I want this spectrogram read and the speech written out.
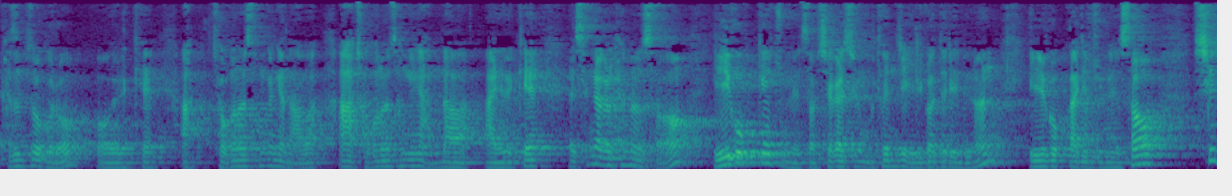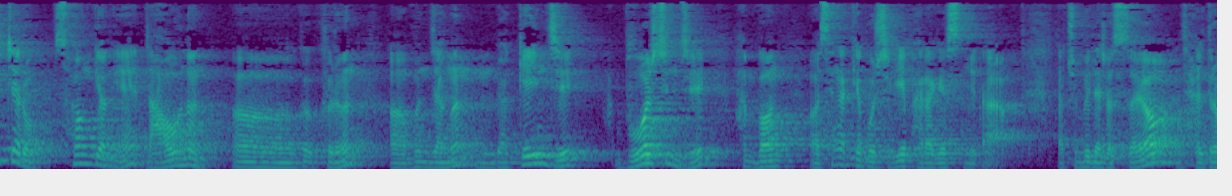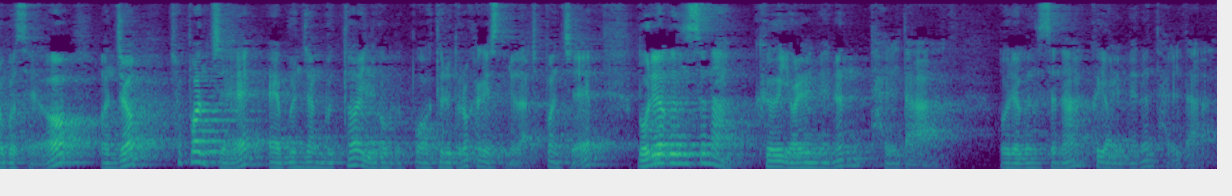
가슴 속으로 어, 이렇게 아 저거는 성경에 나와 아 저거는 성경에 안 나와 아 이렇게 생각을 하면서 일곱 개 중에서 제가 지금부터 이제 읽어드리는 일곱 가지 중에서 실제로 성경에 나오는 어, 그 그런 어, 문장은 몇 개인지 무엇인지 한번 어, 생각해 보시기 바라겠습니다. 준비되셨어요? 잘 들어보세요. 먼저 첫 번째 문장부터 읽어 드리도록 하겠습니다. 첫 번째, 노력은 쓰나 그 열매는 달다. 노력은 쓰나 그 열매는 달다.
